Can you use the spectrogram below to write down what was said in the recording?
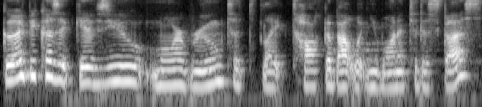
good because it gives you more room to like talk about what you wanted to discuss.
